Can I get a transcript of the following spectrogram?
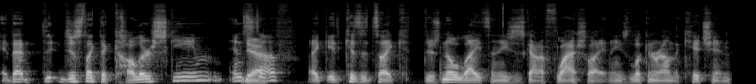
that just like the color scheme and Yeah. stuff like it because it's like there's no lights and he's just got a flashlight and he's looking around the kitchen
